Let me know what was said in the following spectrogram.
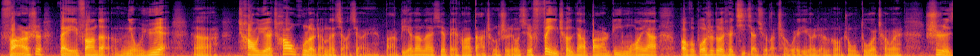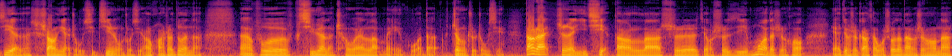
反而是北方的纽约啊。超越、超乎了人们的想象，把别的那些北方的大城市，尤其是费城呀、巴尔的摩呀，包括波士顿，全挤下去了，成为一个人口众多、成为世界的商业中心、金融中心。而华盛顿呢，呃，不祈愿的成为了美国的政治中心。当然，这一切到了十九世纪末的时候。也就是刚才我说的那个时候呢，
